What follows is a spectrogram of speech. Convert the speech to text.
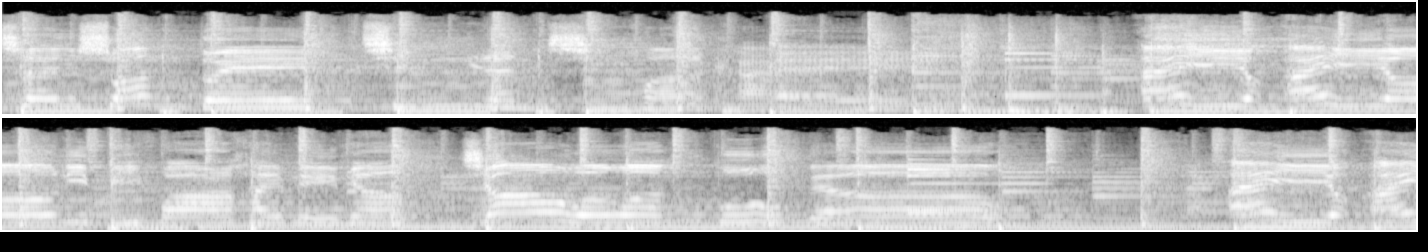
成双对，情人心花开。哎呦哎呦，你比花还美妙，叫我忘不了。哎呦哎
